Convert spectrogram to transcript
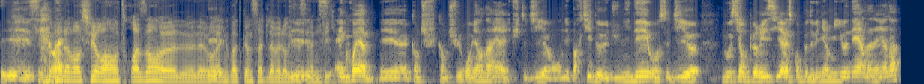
C'est une aventure en trois ans euh, d'avoir une boîte comme ça, de la valoriser, c'est magnifique. Incroyable. Mais euh, quand tu, quand tu reviens en arrière et tu te dis, euh, on est parti d'une idée où on se dit, nous aussi on peut réussir, est-ce qu'on peut devenir millionnaire, nanana,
